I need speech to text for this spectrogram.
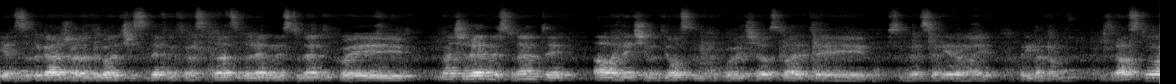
Jer se događa, dogodit će se definitivna situacija da redovni studenti koji, znači redovni studenti, ali neće imati osnovu koju će ostvariti subvencionirano i primarno zdravstveno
